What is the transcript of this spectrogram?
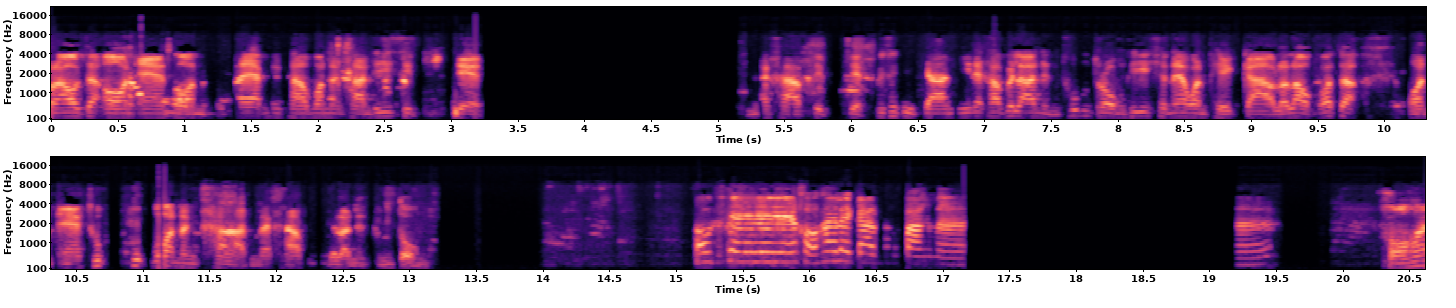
เราจะออนแอร์ตอนแรกนะครับ วันอังคารที่สิบเจ็ดนะครับสิบเจ็ดพฤศจิกายนนี้นะครับ เวลาหนึ่งทุ่มตรงที่ช anel วันเพลงกาวแล้วเราก็จะออนแอร์ทุกทุกวันอังคารนะครับ เวลาหนึ่งทุ่มตรง โอเค ขอให้รายการปังๆนะขอให้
